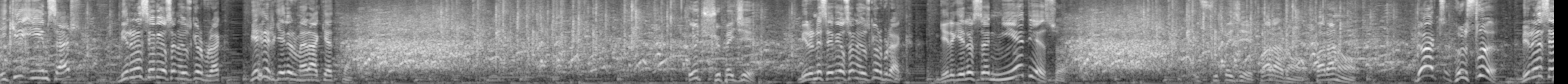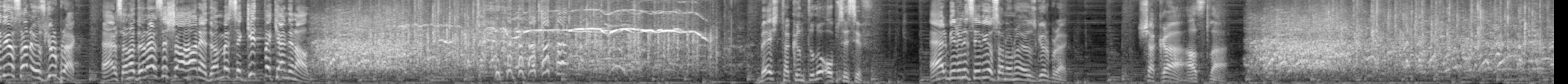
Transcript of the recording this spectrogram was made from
İki iyimser. Birini seviyorsan özgür bırak. Gelir gelir merak etme. Üç şüpheci. Birini seviyorsan özgür bırak. Geri gelirse niye diye sor. Üç şüpheci. Parano. Parano. Dört hırslı. Birini seviyorsan özgür bırak. Eğer sana dönerse şahane. Dönmezse git ve kendini al. Beş takıntılı obsesif. Eğer birini seviyorsan onu özgür bırak. Şaka asla.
